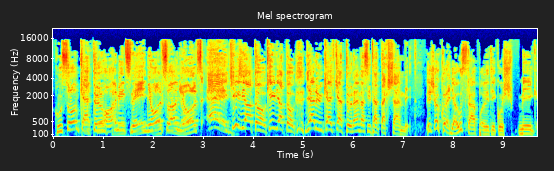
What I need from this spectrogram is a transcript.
22, 34, 88, 1. Hívjatok, hívjatok. Gyerünk egy-kettő, nem veszíthettek semmit. És akkor egy ausztrál politikus, még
